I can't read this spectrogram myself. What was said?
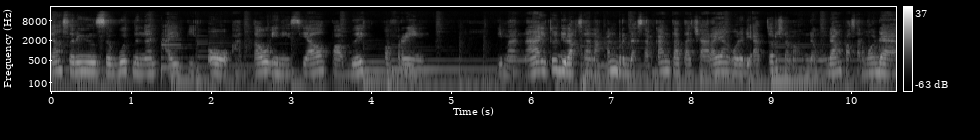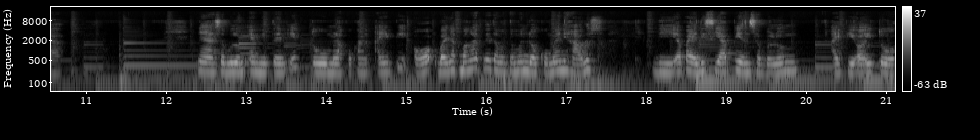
yang sering disebut dengan IPO atau Initial Public Offering di mana itu dilaksanakan berdasarkan tata cara yang udah diatur sama undang-undang pasar modal. Nah, sebelum emiten itu melakukan IPO, banyak banget nih teman-teman dokumen yang harus di apa ya disiapin sebelum IPO itu.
